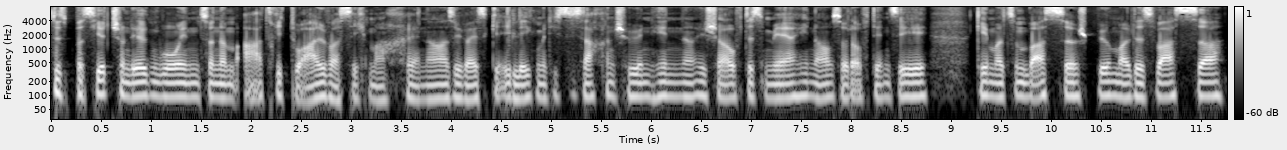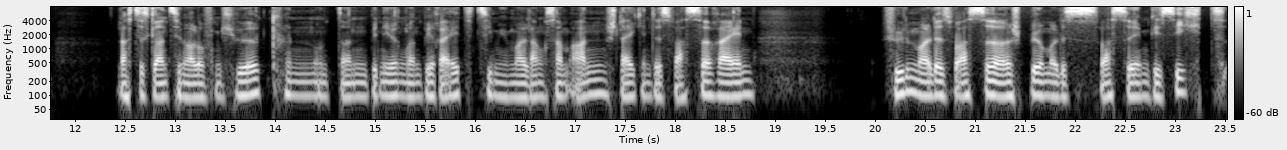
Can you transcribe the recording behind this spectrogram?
das passiert schon irgendwo in so einem Art Ritual, was ich mache. Ne? Also ich weiß, ich lege mir diese Sachen schön hin, ne? ich schaue auf das Meer hinaus oder auf den See, gehe mal zum Wasser, spüre mal das Wasser, lass das Ganze mal auf mich wirken und dann bin ich irgendwann bereit, ziehe mich mal langsam an, steige in das Wasser rein, fühle mal das Wasser, spüre mal das Wasser im Gesicht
